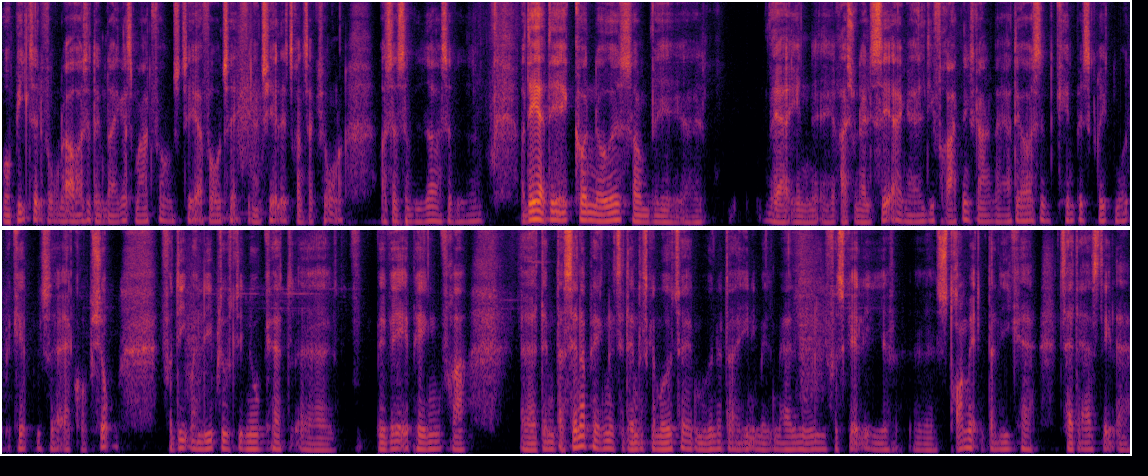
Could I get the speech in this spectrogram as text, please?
mobiltelefoner, og også dem, der ikke har smartphones, til at foretage finansielle transaktioner, og så, så videre og så videre. Og det her, det er ikke kun noget, som vil øh, være en øh, rationalisering af alle de forretningsgange, der er. Det er også en kæmpe skridt mod bekæmpelse af korruption, fordi man lige pludselig nu kan øh, bevæge penge fra øh, dem, der sender pengene, til dem, der skal modtage dem, uden at der er ind imellem alle mulige forskellige øh, strømmænd, der lige kan tage deres del af,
